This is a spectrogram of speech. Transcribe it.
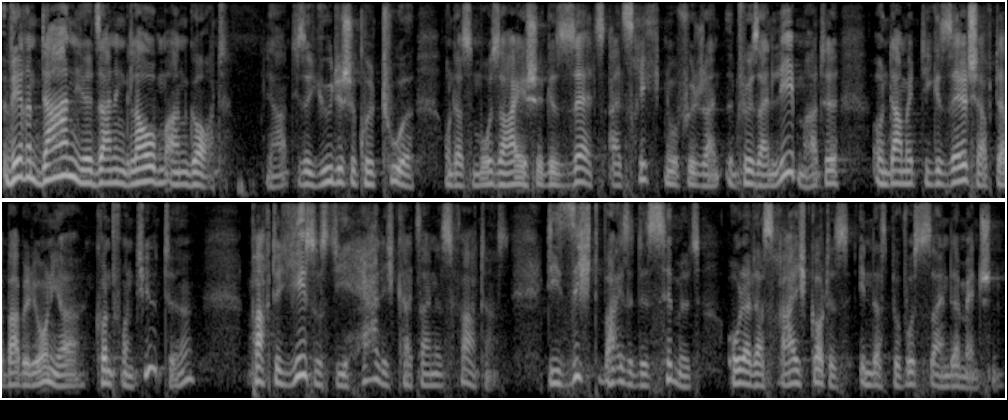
Während Daniel seinen Glauben an Gott, ja, diese jüdische Kultur und das mosaische Gesetz als Richtschnur für sein, für sein Leben hatte und damit die Gesellschaft der Babylonier konfrontierte, brachte Jesus die Herrlichkeit seines Vaters, die Sichtweise des Himmels oder das Reich Gottes in das Bewusstsein der Menschen.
